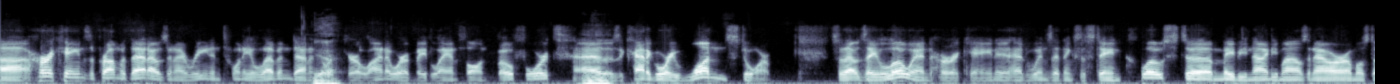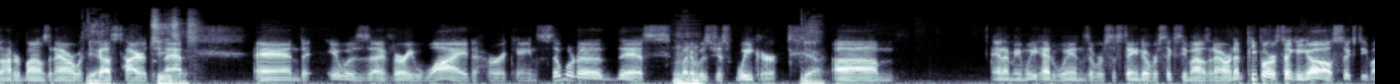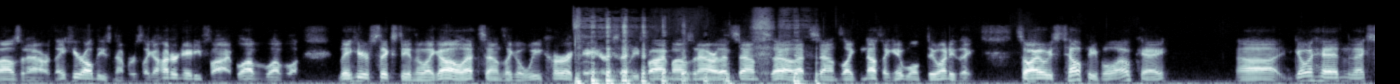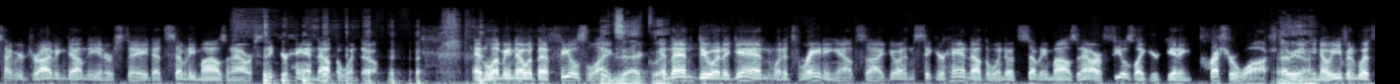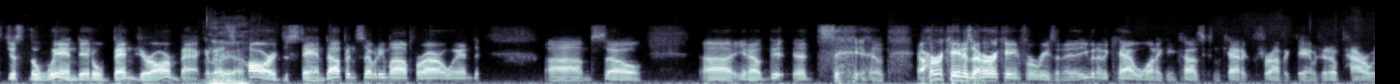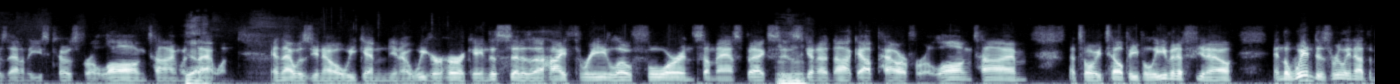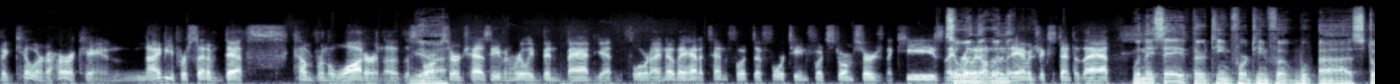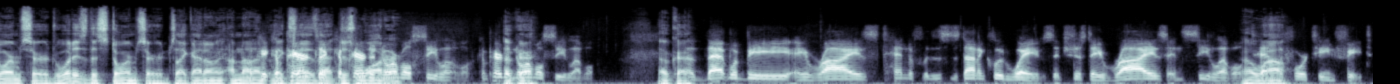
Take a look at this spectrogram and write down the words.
uh, hurricanes, the problem with that, I was in Irene in 2011 down in Yeah. North Carolina where it made landfall in Beaufort. Uh, Mhm. it was a Category One storm. So that was a low end hurricane. It had winds, I think, sustained close to maybe 90 miles an hour, almost 100 miles an hour, with Yeah. gusts higher than that and it was a very wide hurricane, similar to this, but it Mhm. was just weaker. Yeah. Um, and I mean, we had winds that were sustained over 60 miles an hour. And then people are thinking, oh, 60 miles an hour. They hear all these numbers, like 185, blah, blah, blah, blah. They hear 60 and they're like, oh, that sounds like a weak hurricane or 75 miles an hour. That sounds, oh, that sounds like nothing. It won't do anything. So I always tell people, okay, uh, go ahead and the next time you're driving down the interstate at 70 miles an hour, stick your hand out the window and let me know what that feels like. exactly. And then do it again when it's raining outside. Go ahead and stick your hand out the window at 70 miles an hour. It feels like you're getting pressure washed. Oh, I mean, yeah. you know, even with just the wind, it'll bend your arm back. I mean, Oh, it's yeah. hard to stand up in 70 mile per hour wind. Um, so uh, you know, the, it's, you a hurricane is a hurricane for a reason. Even in a Cat 1, it can cause some catastrophic damage. I know power was out on the East Coast for a long time with Yeah. that one. And that was, you know, a weekend, you know, weaker hurricane. This set is a high three, low four in some aspects, is Mhm. going to knock out power for a long time. That's why we tell people, even if, you know, and the wind is really not the big killer in a hurricane. 90% of deaths come from the water, and the, the storm Yeah. surge hasn't even really been bad yet in Florida. I know they had a 10 foot to 14 foot storm surge in the Keys. And they So really they- don't know the they- damage extent of that. When they say 13, 14 foot uh, storm surge, what is the storm surge? Like I don't, I'm not Okay, like compared to compared to normal sea level, compared to Okay. normal sea level, Okay. uh, that would be a rise 10 to. This does not include waves. It's just a rise in sea level, Oh, 10 wow. to 14 feet.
